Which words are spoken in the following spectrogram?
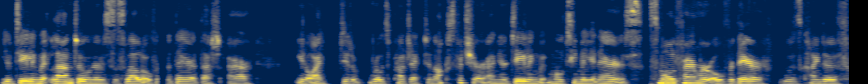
you're dealing with landowners as well over there that are, you know, I did a roads project in Oxfordshire and you're dealing with multimillionaires. Small farmer over there was kind of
